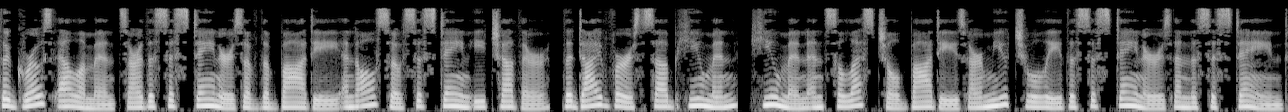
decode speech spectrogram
The gross elements are the sustainers of the body and also sustain each other. The diverse subhuman, human, and celestial bodies are mutually the sustainers and the sustained.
